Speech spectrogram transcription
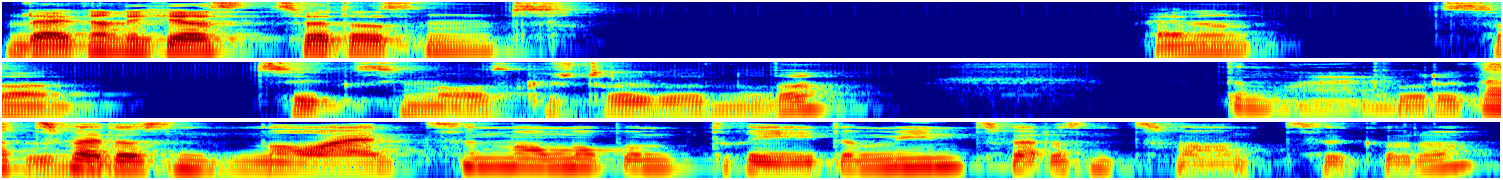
Und eigentlich erst 2021 sind wir ausgestrahlt worden, oder? Warte mal. Na, Jahr. 2019 waren wir beim Drehtermin, 2020, oder?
